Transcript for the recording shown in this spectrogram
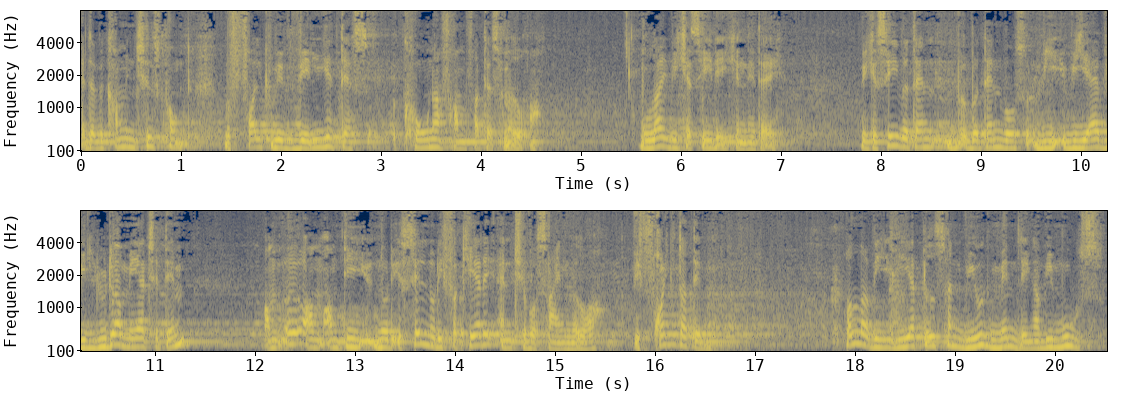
at der vil komme en tidspunkt, hvor folk vil vælge deres koner frem for deres mødre. Wallahi, vi kan se det igen i dag. Vi kan se, hvordan, hvordan vores, vi, vi er. Vi lytter mere til dem, om, om, om de, når de, selv når de forkerte, end til vores egne mødre. Vi frygter dem. Wallah, vi, vi er blevet sådan, vi er jo ikke mænd længere, vi er mus.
